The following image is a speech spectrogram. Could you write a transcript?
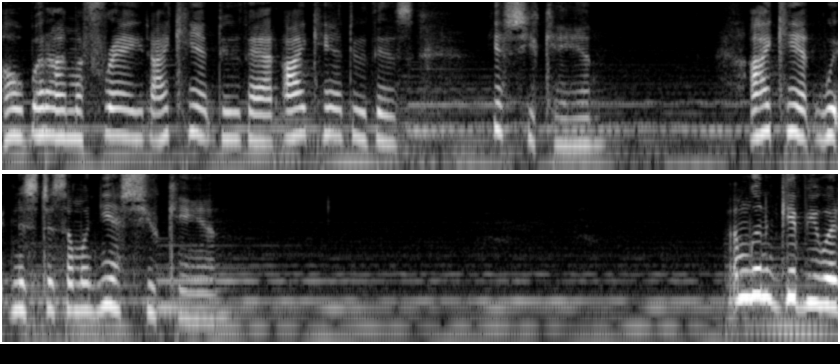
Oh, but I'm afraid. I can't do that. I can't do this. Yes, you can. I can't witness to someone. Yes, you can. I'm going to give you a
